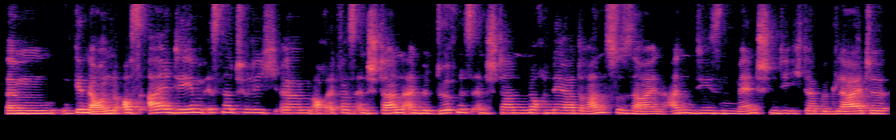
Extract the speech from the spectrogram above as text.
Ähm, genau, und aus all dem ist natürlich ähm, auch etwas entstanden, ein Bedürfnis entstanden, noch näher dran zu sein an diesen Menschen, die ich da begleite,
